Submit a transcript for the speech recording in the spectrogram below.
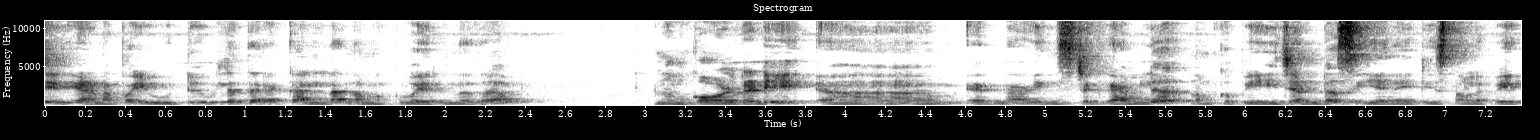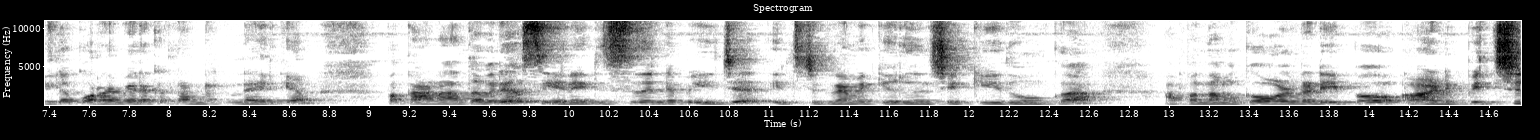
ശരിയാണ്. അപ്പോൾ യൂട്യൂബിലെ തിരക്കല്ല നമുക്ക് വരുന്നത്. നമുക്ക് ഓൾറെഡി എന്താ ഇൻസ്റ്റഗ്രാമിൽ നമുക്ക് പേജ് ഉണ്ട്. സി എൻ ഐ ടീസ് എന്നുള്ള പേജിൽ കുറേ പേരൊക്കെ കണ്ടിട്ടുണ്ടായിരിക്കാം. അപ്പോൾ കാണാത്തവർ സി എൻ ഐ ടീസിന്റെ പേജ് ഇൻസ്റ്റഗ്രാമിൽ കയറി ചെക്ക് ചെയ്ത് നോക്കുക. അപ്പം നമുക്ക് ഓൾറെഡി ഇപ്പോൾ അടുപ്പിച്ച്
